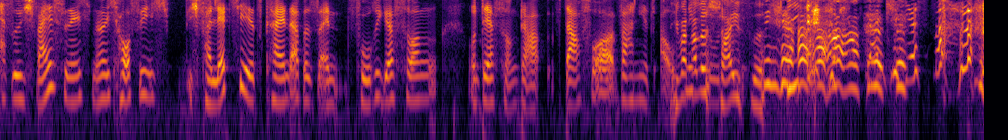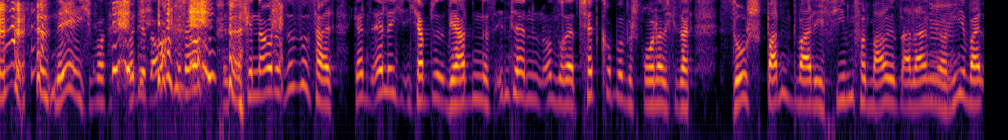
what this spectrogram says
also ich weiß nicht, ne, ich hoffe, ich, ich verletze hier jetzt keinen, aber sein voriger Song und der Song da, davor waren jetzt auch. Die waren alle scheiße. Ja. Danke, Jesper. nee, ich wollte jetzt auch genau, genau das ist es halt. Ganz ehrlich, ich hab, wir hatten das intern in unserer Chatgruppe besprochen, habe ich gesagt, so spannend war die Theme von Mario Salani mhm. noch nie, weil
